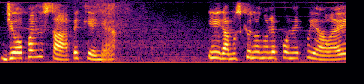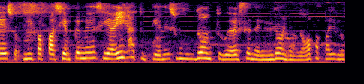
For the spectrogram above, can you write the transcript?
Yo cuando estaba pequeña, y digamos que uno no le pone cuidado a eso, mi papá siempre me decía, hija, tú tienes un don, tú debes tener un don. Yo, no, papá, yo no,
